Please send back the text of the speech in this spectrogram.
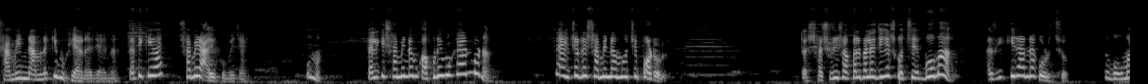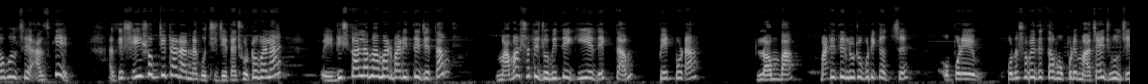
স্বামীর নাম নাকি মুখে আনা যায় না। তাতে কি হয়? স্বামীর আয় কমে যায়। ওমা, তাহলে কি স্বামীর নাম কখনোই মুখে আনব না? তো একজনের স্বামীর নাম হচ্ছে পটল তার শাশুড়ি সকালবেলা জিজ্ঞেস করছে, বৌমা, আজকে কি রান্না করছ? তো বৌমা বলছে, আজকে আজকে সেই সবজিটা রান্না করছি, যেটা ছোটবেলায় ওই ডিসকালা মামার বাড়িতে যেতাম। মামার সাথে জমিতে গিয়ে দেখতাম, পেট মোটা, লম্বা, মাটিতে লুটোপুটি করছে ওপরে কোনো সময় দেখতাম ওপরে মাচায় ঝুলছে,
